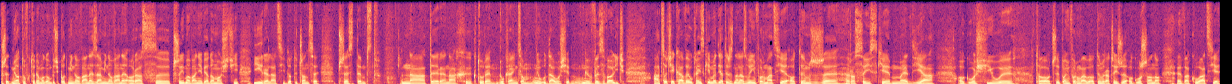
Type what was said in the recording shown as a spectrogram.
przedmiotów, które mogą być podminowane, zaminowane oraz e, przyjmowanie wiadomości i relacji dotyczące przestępstw na terenach, które Ukraińcom udało się wyzwolić. A co ciekawe, ukraińskie media też znalazły informacje o tym, że rosyjskie media ogłosiły to, czy poinformowały o tym raczej, że ogłoszono ewakuację.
